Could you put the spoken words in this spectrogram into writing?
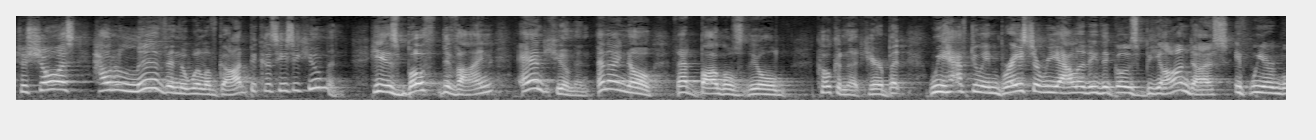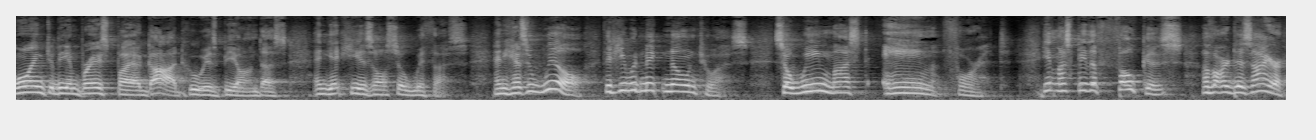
to show us how to live in the will of God because he's a human. He is both divine and human. And I know that boggles the old coconut here, but we have to embrace a reality that goes beyond us if we are going to be embraced by a God who is beyond us. And yet he is also with us. And he has a will that he would make known to us. So we must aim for it. It must be the focus of our desire.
